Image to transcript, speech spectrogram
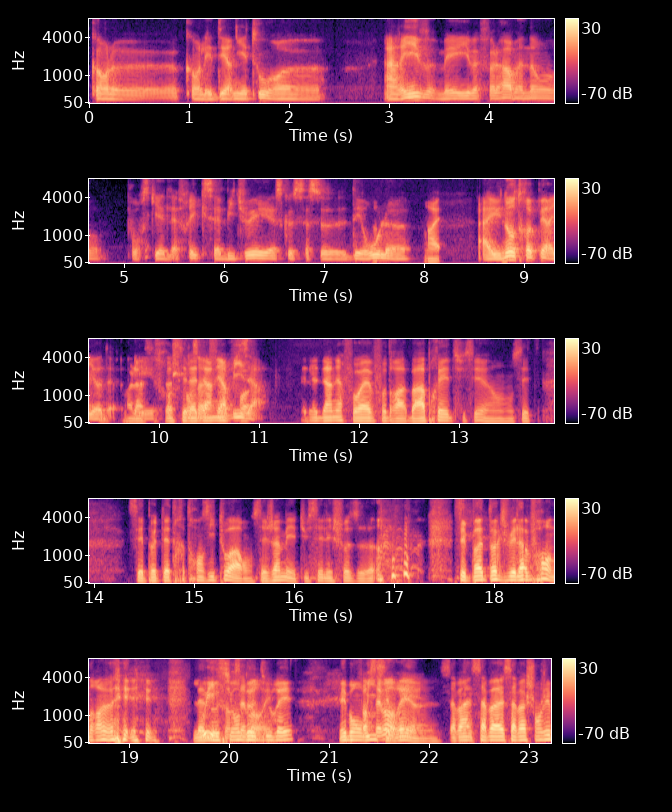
quand, le, quand les derniers tours euh, arrivent, mais il va falloir maintenant, pour ce qui est de l'Afrique, s'habituer à ce que ça se déroule euh, à une autre période. Voilà, c'est la dernière bizarre. C'est la dernière fois, il faudra. Bah après, tu sais, hein, c'est peut-être transitoire, on ne sait jamais. Tu sais, les choses, c'est pas toi que je vais l'apprendre, hein, la notion de durée. Mais bon, oui, c'est vrai, euh, ça, va, ça, va, ça va changer,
